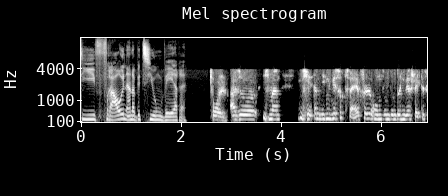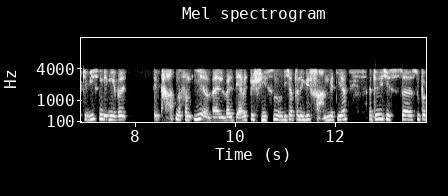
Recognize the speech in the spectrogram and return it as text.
die Frau in einer Beziehung wäre. Voll. Also ich meine, ich hätte dann irgendwie so Zweifel und, und, und irgendwie ein schlechtes Gewissen gegenüber dem Partner von ihr, weil, weil der wird beschissen und ich habe dann irgendwie Fun mit ihr. Natürlich ist äh, super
